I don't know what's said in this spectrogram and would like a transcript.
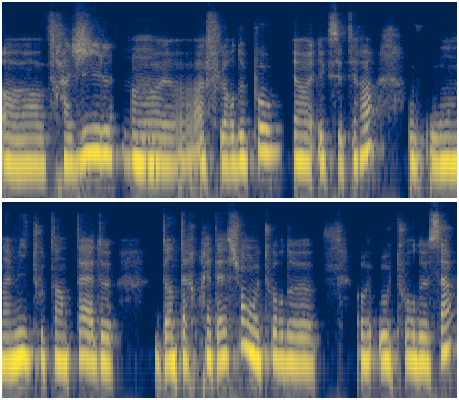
euh, fragiles, mmh. euh, à fleur de peau, euh, etc., où, on a mis tout un tas de, d'interprétations autour de, autour de ça.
